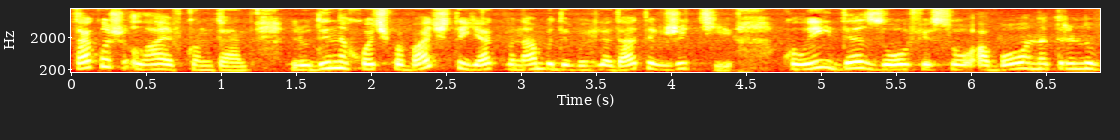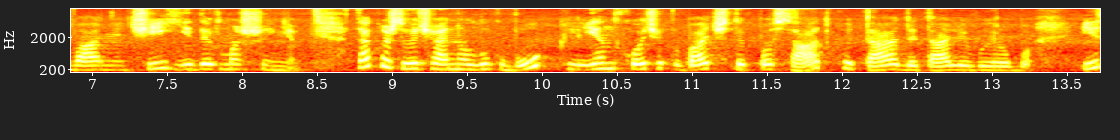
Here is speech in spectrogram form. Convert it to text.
Також лайв контент. Людина хоче побачити, як вона буде виглядати в житті, коли йде з офісу або на тренування, чи їде в машині. Також, звичайно, лукбук клієнт хоче побачити посадку та деталі виробу. І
